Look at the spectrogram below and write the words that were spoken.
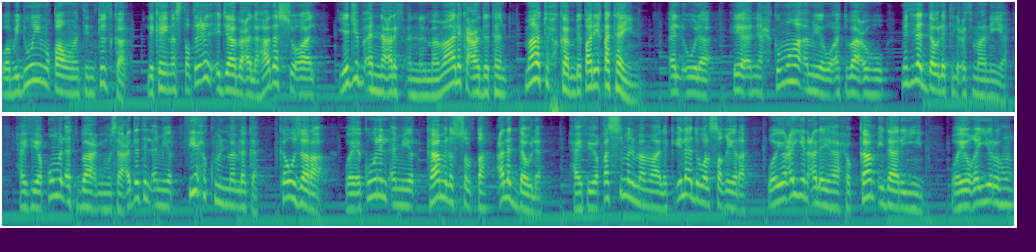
وبدون مقاومة تذكر. لكي نستطيع الإجابة على هذا السؤال يجب أن نعرف أن الممالك عادة ما تحكم بطريقتين. الأولى هي أن يحكمها أمير وأتباعه مثل الدولة العثمانية حيث يقوم الأتباع بمساعدة الأمير في حكم المملكة كوزراء ويكون الأمير كامل السلطة على الدولة حيث يقسم الممالك إلى دول صغيرة ويعين عليها حكام إداريين ويغيرهم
